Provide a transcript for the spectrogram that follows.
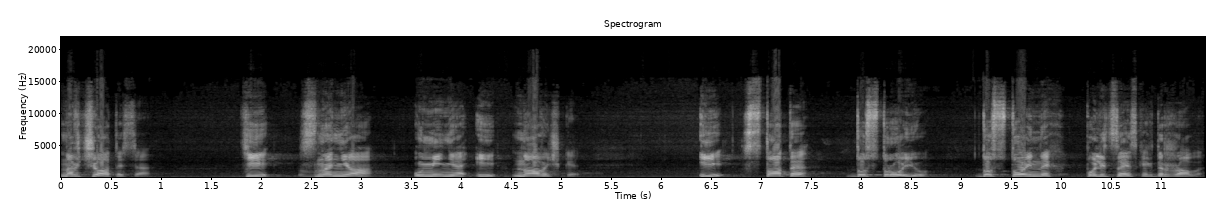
навчатися ті знання, уміння і навички, і стати до строю достойних поліцейських держави.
